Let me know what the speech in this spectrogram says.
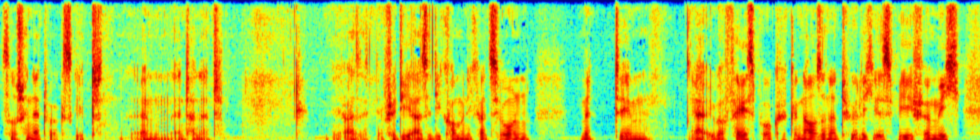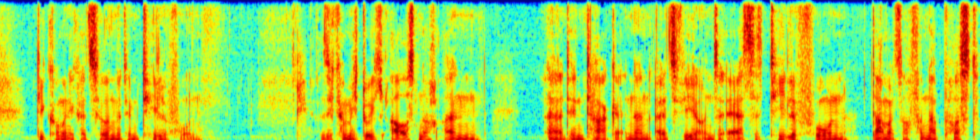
Social Networks gibt im Internet. Also für die also die Kommunikation dem ja, über Facebook genauso natürlich ist wie für mich die Kommunikation mit dem Telefon. Also ich kann mich durchaus noch an äh, den Tag erinnern, als wir unser erstes Telefon damals noch von der Post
